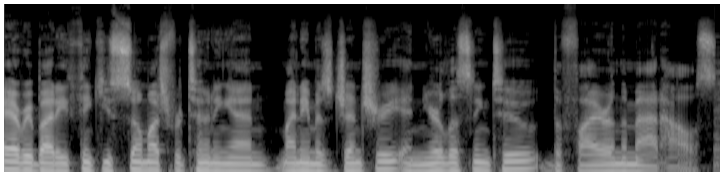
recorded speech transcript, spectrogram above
Hey, everybody. Thank you so much for tuning in. My name is Gentry, and you're listening to The Fire in the Madhouse.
